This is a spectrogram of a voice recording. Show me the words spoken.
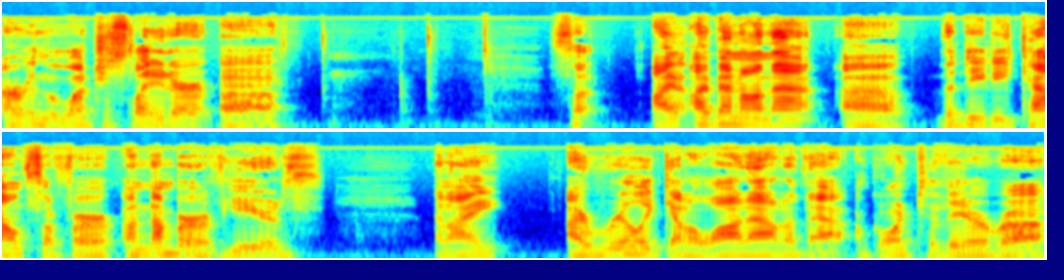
are in the legislature. Uh, so I I've been on that uh, the DD council for a number of years, and I I really get a lot out of that. I'm going to their uh,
